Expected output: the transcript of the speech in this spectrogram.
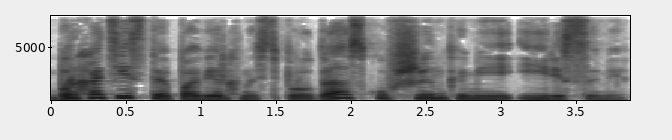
бархатистая поверхность пруда с кувшинками и ирисами,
